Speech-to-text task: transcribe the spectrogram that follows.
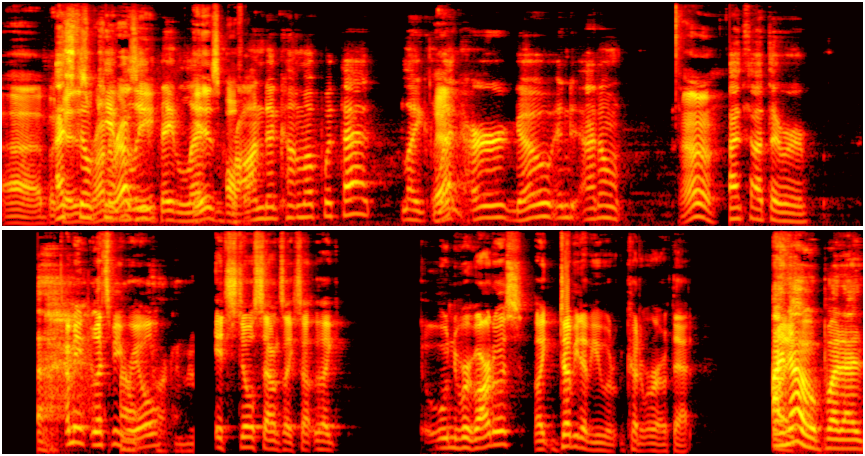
Uh, I because still Ronda can't Rousey believe they let. Ronda come up with that. Like, Yeah. let her go, and I don't. I. I thought they were. I mean, let's be real. fucking. It still sounds like something like, regardless, like WWE could have wrote that. I know, but I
